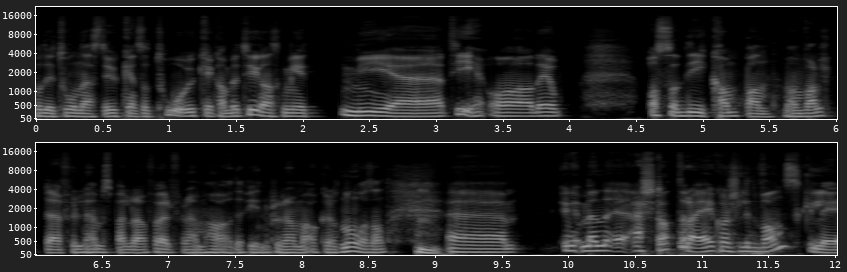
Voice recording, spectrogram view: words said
på de to neste ukene, så to uker kan bety ganske mye, mye tid. Og det er jo også de kampene man valgte Fullhem-spillere for, for de har jo det fine programmet akkurat nå. og sånn. Eh, men erstattere er kanskje litt vanskelig,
